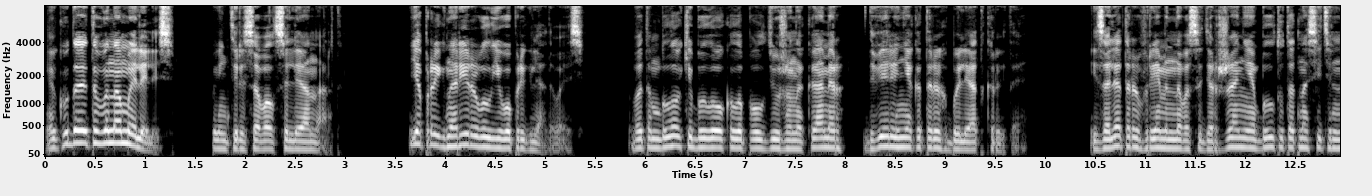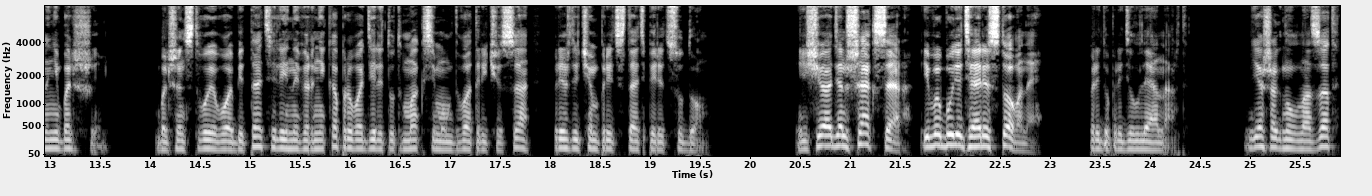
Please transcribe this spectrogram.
"И куда это вы намылились?" поинтересовался Леонард. Я проигнорировал его, приглядываясь. В этом блоке было около полдюжины камер, двери некоторых были открыты. Изолятор временного содержания был тут относительно небольшим. Большинство его обитателей наверняка проводили тут максимум 2-3 часа, прежде чем предстать перед судом. «Еще один шаг, сэр, и вы будете арестованы», предупредил Леонард. Я шагнул назад,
